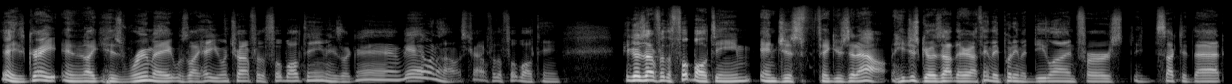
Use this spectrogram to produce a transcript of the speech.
yeah, he's great. And like his roommate was like, "Hey, you want to try out for the football team?" And he's like, eh, "Yeah, why not? Let's try out for the football team." He goes out for the football team and just figures it out. He just goes out there. I think they put him at D line first. He sucked at that,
